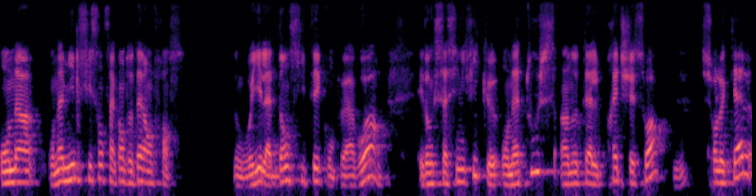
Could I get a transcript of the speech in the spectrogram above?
on a, on a 1650 hôtels en France. Donc, vous voyez la densité qu'on peut avoir. Et donc, ça signifie qu'on a tous un hôtel près de chez soi sur lequel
